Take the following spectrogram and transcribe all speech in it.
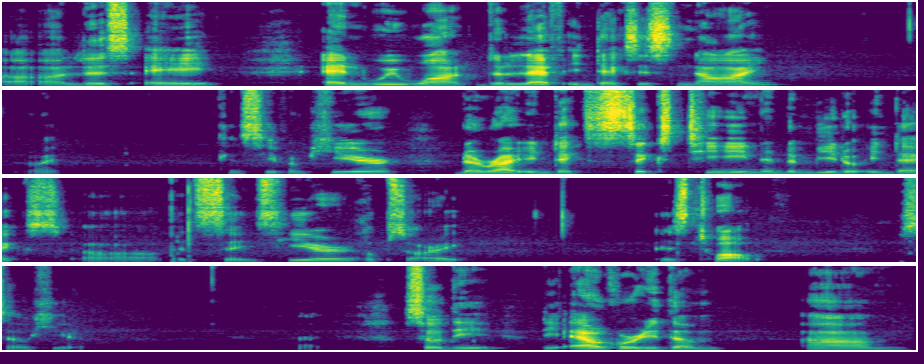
uh, a list A, and we want the left index is nine. Right, you can see from here. The right index is 16, and the middle index, uh, it says here. Oops, sorry, is 12. So here. So the, the algorithm, um,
